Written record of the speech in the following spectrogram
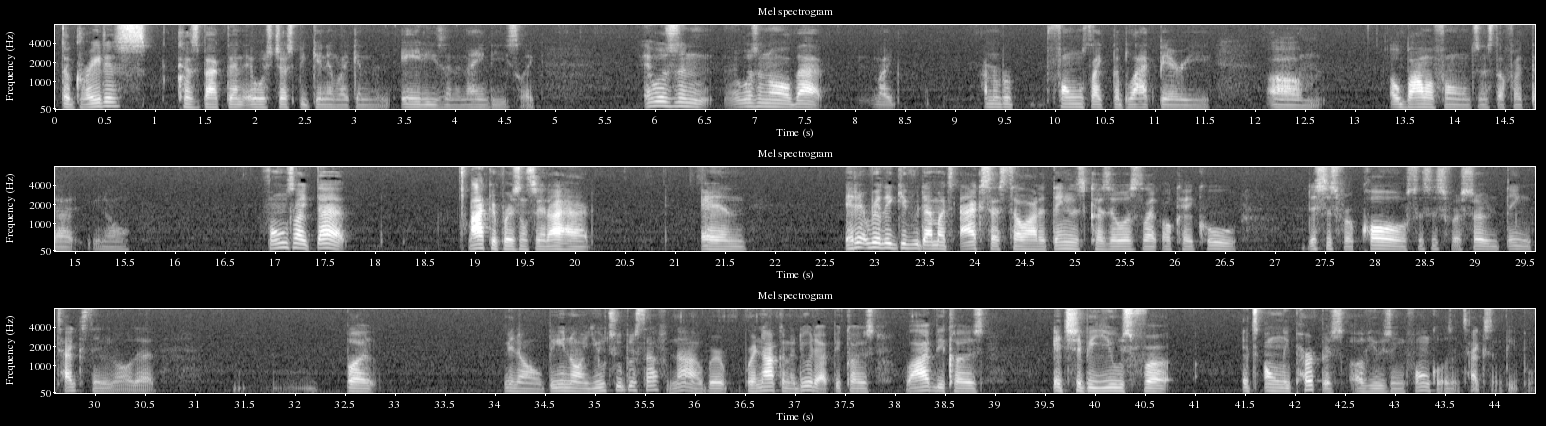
the greatest because back then it was just beginning like in the 80s and the 90s like it wasn't it wasn't all that like I remember phones like the BlackBerry, um, Obama phones and stuff like that. You know, phones like that. I could personally say that I had, and it didn't really give you that much access to a lot of things because it was like, okay, cool, this is for calls, this is for a certain thing, texting and all that. But you know, being on YouTube and stuff, nah, we're we're not gonna do that because why? Because it should be used for its only purpose of using phone calls and texting people.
